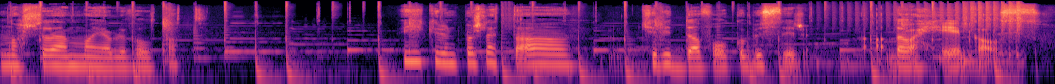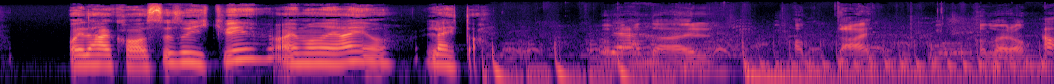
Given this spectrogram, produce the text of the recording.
Nachet der Maja ble voldtatt. Vi gikk rundt på sletta, krydda folk og busser. Det var helt kaos. Og i det her kaoset så gikk vi, Ayman og jeg, og leita. Han der Han der? Kan det være han? Ja,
